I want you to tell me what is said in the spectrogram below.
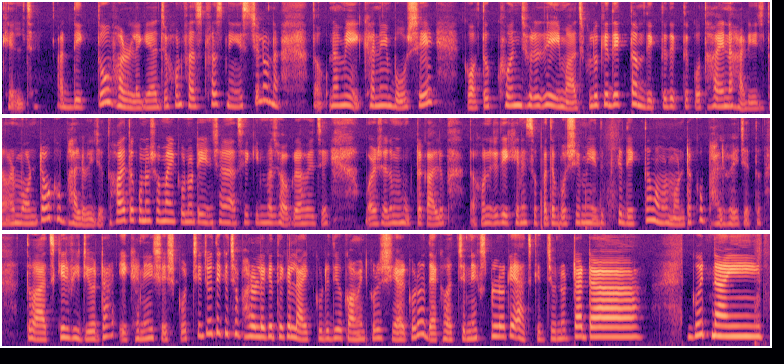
খেলছে। আর দেখতেও ভালো লাগে। আর যখন ফার্স্ট ফার্স্ট নিয়ে এসেছিল না, তখন আমি এখানে বসে কতক্ষণ ঝরে দিয়ে এই মাছগুলোকে দেখতাম, দেখতে দেখতে কোথায় না হারিয়ে যেত। আমার মনটাও খুব ভালো হয়ে যেত। হয়তো কোনো সময় কোনো টেনশন আছে কিংবা ঝগড়া হয়েছে, বরের সাথে মুখটা কালো, তখন যদি এখানে সোফাতে বসে আমি এদিকে দেখতাম, আমার মনটা খুব ভালো হয়ে যেত। তো আজকের ভিডিওটা এখানেই শেষ করছি। যদি কিছু ভালো লেগে থেকে লাইক করে দিও কমেন্ট করে শেয়ার করো। দেখা হচ্ছে নেক্সট ব্লগে আজকের জন্য টাটা। গুড নাইট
